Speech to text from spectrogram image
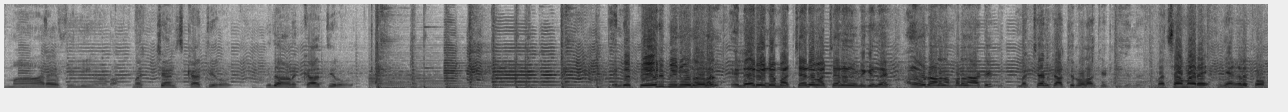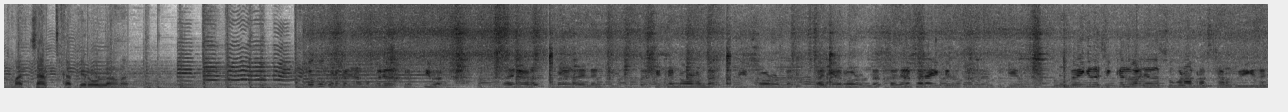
മാറെ ഫീലിംഗ് ആണോ മച്ചാൻസ് കാത്തി റോൾ. ഇതാണ് കാത്തി റോൾ. എന്റെ പേര് ബിനു എന്നാണ്. എല്ലാവരും എന്നെ മച്ചാനെ മച്ചാനെ വിളിക്കുന്നത്. അതുകൊണ്ടാണ് നമ്മുടെ നാട്ടിൽ മച്ചാൻ കാത്തിറോളാക്കിയിട്ടിരിക്കുന്നത് മച്ചാമാരെ ഞങ്ങളിപ്പോൾ മച്ചാൻ കത്തിറോളിലാണ് നമുക്ക് കൊടുക്കുന്ന നമുക്കൊരു തൃപ്തി വേണം. അതിനാണ് നമ്മൾ ഇതെല്ലാം ചെയ്യുന്നത്. ചിക്കൻ റോളുണ്ട് ബീഫ് റോളുണ്ട് പനീർ റോളുണ്ട് അങ്ങനെ പല ഐറ്റങ്ങളും നമ്മൾ ചെയ്യുന്നുണ്ട്. ഉപയോഗിക്കുന്ന ചിക്കൻ എന്ന് പറഞ്ഞാൽ സൂണ ബ്രസ്റ്റാണ് ഉപയോഗിക്കുന്നത്.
